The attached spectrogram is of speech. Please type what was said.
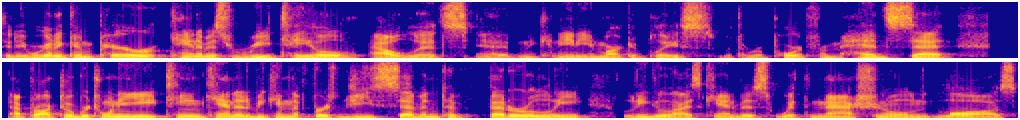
Today, we're going to compare cannabis retail outlets in the Canadian marketplace with a report from Headset. After October 2018, Canada became the first G7 to federally legalize cannabis with national laws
